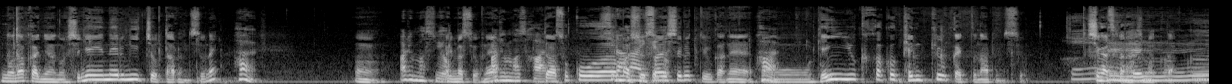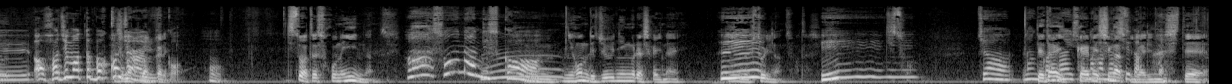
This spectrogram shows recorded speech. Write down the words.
の中にあの資源エネルギー庁ってあるんですよね。はい。うん、ありますよ。ありますよね。あります、はい、そこはまあ主催してるっていうかね、はい、あの原油価格研究会ってなるんですよ。4月から始まった。あ始まったばっかりじゃないですか。実は私そこの委員なんですよ。ああそうなんですか、うん、日本で10人ぐらいしかいない。委員の一人なんですよ私。ええ実は。じゃあなんかで第1回目4月にやりまして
